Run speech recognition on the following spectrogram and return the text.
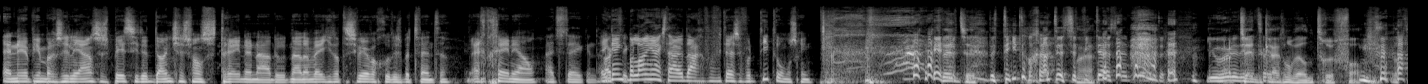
En nu heb je een Braziliaanse spits die de dansjes van zijn trainer nadoet. Nou, dan weet je dat de sfeer wel goed is bij Twente. Echt geniaal. Uitstekend. Ik denk belangrijkste uitdaging voor Vitesse voor de titel misschien. Twente. De titel gaat tussen Maar- Vitesse en Twente. You heard Twente krijgt nog wel een terugval. Dat,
